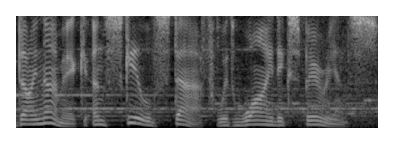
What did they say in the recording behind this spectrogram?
Dynamic and skilled staff with wide experience.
